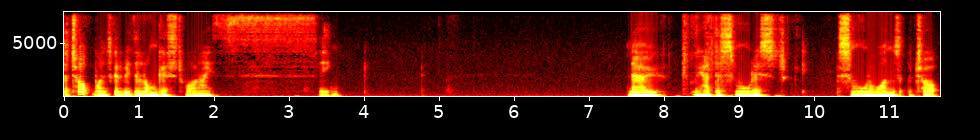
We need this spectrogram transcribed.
the top one's going to be the longest one I think. No we had the smallest smaller ones at the top.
